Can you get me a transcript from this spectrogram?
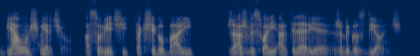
Białą Śmiercią, a Sowieci tak się go bali, że aż wysłali artylerię, żeby go zdjąć.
